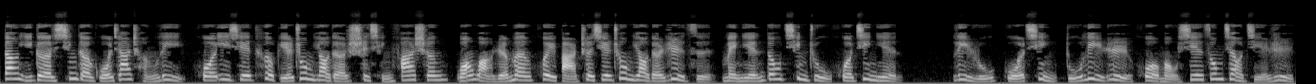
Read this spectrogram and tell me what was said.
当一个新的国家成立或一些特别重要的事情发生，往往人们会把这些重要的日子每年都庆祝或纪念，例如国庆、独立日或某些宗教节日。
